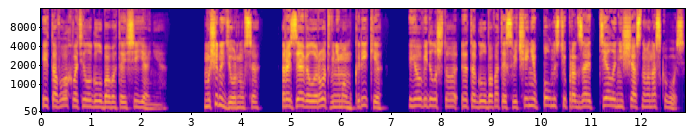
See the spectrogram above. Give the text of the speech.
и того охватило голубоватое сияние. Мужчина дернулся, разъявил рот в немом крике, и я увидела, что это голубоватое свечение полностью пронзает тело несчастного насквозь.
